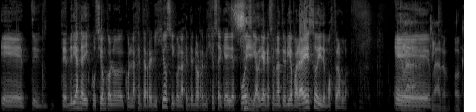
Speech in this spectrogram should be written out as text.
Eh, tendrías la discusión con, la gente religiosa y con la gente no religiosa de que hay después y habría que hacer una teoría para eso y demostrarla. Eh, claro, ok.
